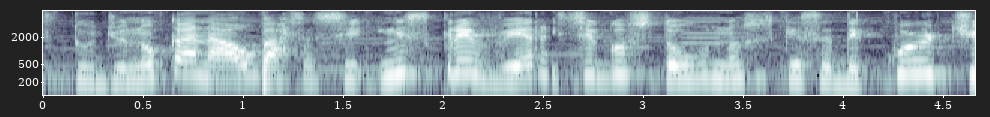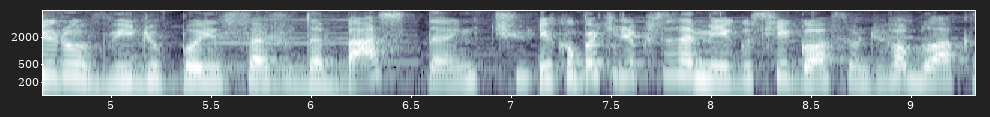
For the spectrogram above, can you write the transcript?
Studio no canal, basta se inscrever e se gostou, não se esqueça de curtir o vídeo, pois isso ajuda bastante. E compartilhe com seus amigos que gostam de Roblox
